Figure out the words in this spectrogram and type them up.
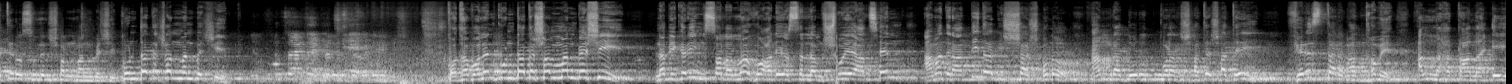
এতে রসুলের সম্মান বেশি। কোনটাতে সম্মান বেশি? কথা বলেন, কোনটাতে সম্মান বেশি? নবী করিম সাল্লাল্লাহু আলাইহি ওয়াসাল্লাম শুয়ে আছেন। আমাদের আকিদা বিশ্বাস হলো, আমরা দরুদ পড়ার সাথে সাথেই ফেরেশতার মাধ্যমে আল্লাহ তাআলা এই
